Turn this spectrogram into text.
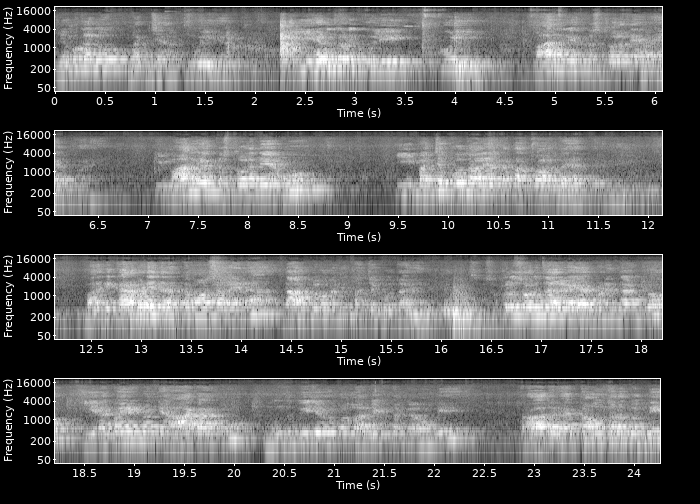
ఎముకలు మధ్య మూలిక. ఈ ఏడుతోటి కూలి కూడి మానవ యొక్క స్థూల దేహం ఈ మానవ యొక్క స్థూల దేహము ఈ పంచభూతాల యొక్క తత్వాలతో ఏర్పడింది మనకి కనబడేది రక్త మాంసాలైనా దాంట్లో ఉన్నది పంచభూతాలు. శుక్ల శోణితాలుగా ఏర్పడిన దాంట్లో ఈ రకమైనటువంటి ఆకారము ముందు బీజ రూపంలో అవ్యక్తంగా ఉండి తర్వాత వ్యక్తం అవుతున్న కొద్దీ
